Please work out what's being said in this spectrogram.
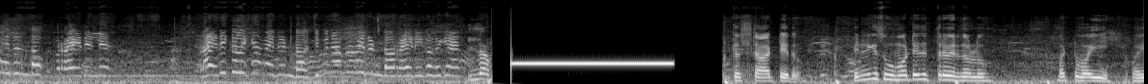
വരുന്നുണ്ടോ? റൈഡിൽ റൈഡിൽ കളിക്കാൻ വരുന്നുണ്ടോ? ജിമിനൊക്കെ വരുന്നുണ്ടോ? റൈഡിൽ കളിക്കാൻ? സ്റ്റാർട്ട് ചെയ്തു. പിന്നെ എനിക്ക് സൂം ഔട്ട് ചെയ്ത് ഇത്ര വരുന്നുള്ളൂ. ബട്ട് വൈ വൈ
